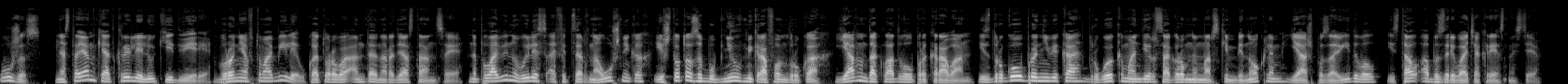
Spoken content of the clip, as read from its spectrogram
Ужас. На стоянке открыли люки и двери. В бронеавтомобиле, у которого антенна радиостанции, наполовину вылез офицер в наушниках и что-то забубнил в микрофон в руках. Явно докладывал про караван. Из другого броневика, другой командир с огромным морским биноклем, я аж позавидовал и стал обозревать окрестности.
